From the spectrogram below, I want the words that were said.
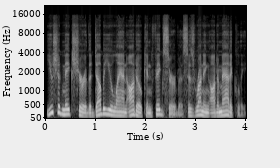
you should make sure the WLAN Auto Config service is running automatically.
